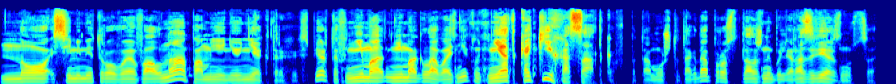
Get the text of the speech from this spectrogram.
Но семиметровая волна, по мнению некоторых экспертов, не, мо- не могла возникнуть ни от каких осадков, потому что тогда просто должны были разверзнуться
